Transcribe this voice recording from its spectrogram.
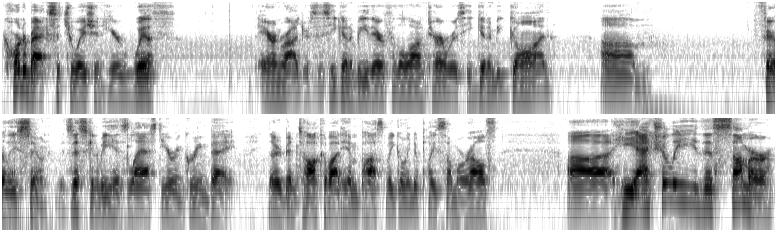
quarterback situation here with Aaron Rodgers. Is he going to be there for the long term, or is he going to be gone um, fairly soon? Is this going to be his last year in Green Bay? There had been talk about him possibly going to play somewhere else. Uh, he actually this summer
